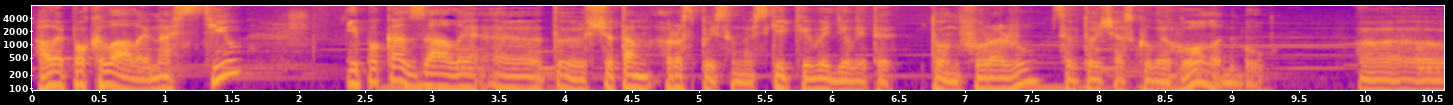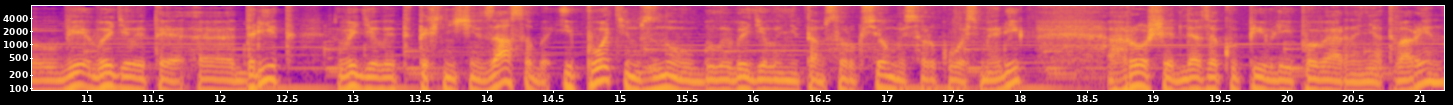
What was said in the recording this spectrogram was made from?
Але поклали на стіл і показали, е, що там розписано, скільки виділити тонн фуражу, це в той час, коли голод був. Е, виділити е, дріт, виділити технічні засоби, і потім знову були виділені там 47-48 рік гроші для закупівлі і повернення тварин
